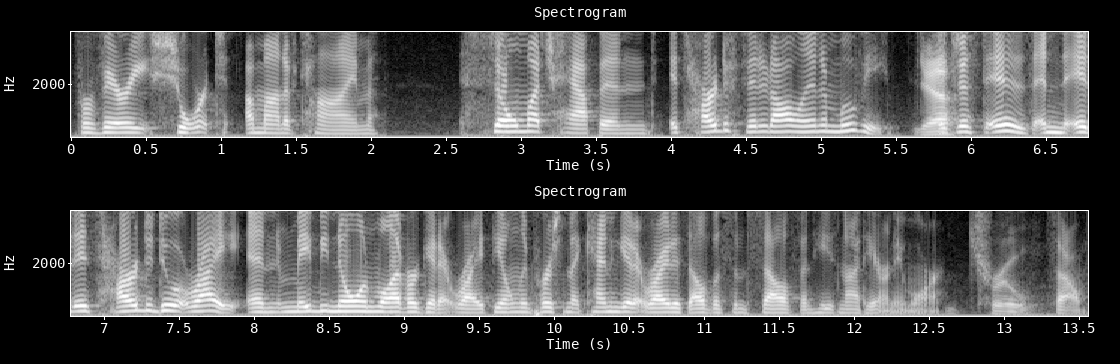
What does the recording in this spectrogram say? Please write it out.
for very short amount of time. So much happened. It's hard to fit it all in a movie. Yeah. It just is. And it is hard to do it right. And maybe no one will ever get it right. The only person that can get it right is Elvis himself, and he's not here anymore. True. So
